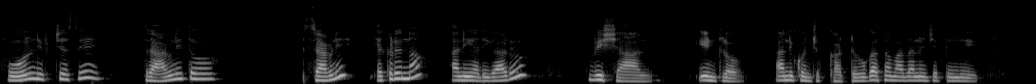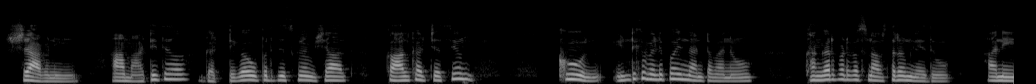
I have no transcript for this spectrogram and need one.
ఫోన్ లిఫ్ట్ చేసి శ్రావణితో శ్రావణి ఎక్కడున్నావు? అని అడిగాడు విశాల్. ఇంట్లో అని కొంచెం కటువుగా సమాధానం చెప్పింది శ్రావణి. ఆ మాటితో గట్టిగా ఊపిరి తీసుకున్న విశాల్ కాల్ కట్ చేసి కూల్ ఇంటికి వెళ్ళిపోయిందంట మను. కంగారు పడవలసిన అవసరం లేదు అని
